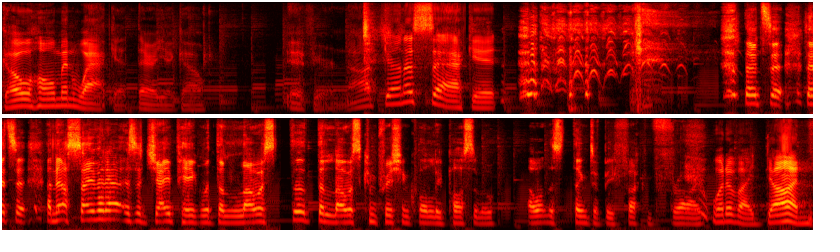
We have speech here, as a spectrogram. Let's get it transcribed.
go home and whack it. There you go. If you're not gonna sack it, That's it. That's it. And now save it out as a JPEG with the lowest the, the lowest compression quality possible. I want this thing to be fucking fried. what have I done?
